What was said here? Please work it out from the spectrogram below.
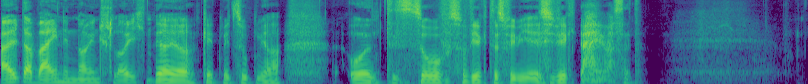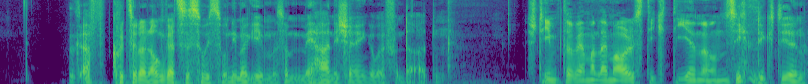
alter Wein in neuen Schläuchen. Ja, ja, geht mit Suppen, ja. Und das, so, so wirkt das für mich. Es wirkt, ah, ich weiß nicht. Auf kurz oder lang wird es sowieso nicht mehr geben, so mechanische Eingabe von Daten. Stimmt, da werden wir gleich mal alles diktieren und Sicher diktieren.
